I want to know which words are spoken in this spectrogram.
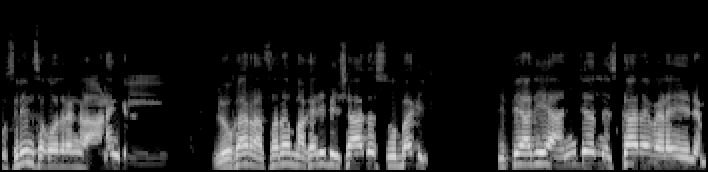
മുസ്ലിം സഹോദരങ്ങളാണെങ്കിൽ ലുഹർ അസർ മഹരി ബിഷാഖ് സുബഹി ഇത്യാദി അഞ്ച് നിസ്കാര വേളയിലും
